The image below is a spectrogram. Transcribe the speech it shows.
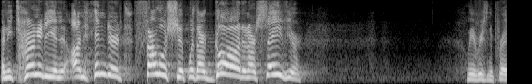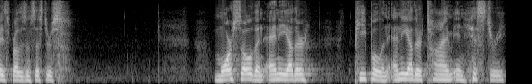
an eternity in unhindered fellowship with our God and our Savior. We have reason to praise, brothers and sisters, more so than any other people in any other time in history.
